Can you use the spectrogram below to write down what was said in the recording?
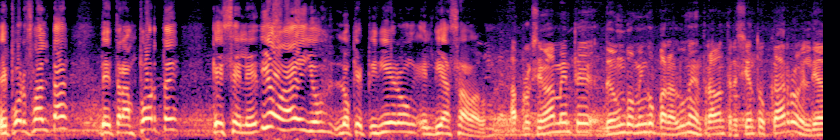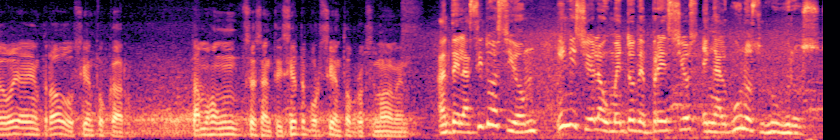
es por falta de transporte que se le dio a ellos lo que pidieron el día sábado. Aproximadamente de un domingo para lunes entraban 300 carros, el día de hoy han entrado 200 carros. Estamos en un 67% aproximadamente. Ante la situación, inició el aumento de precios en algunos rubros.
